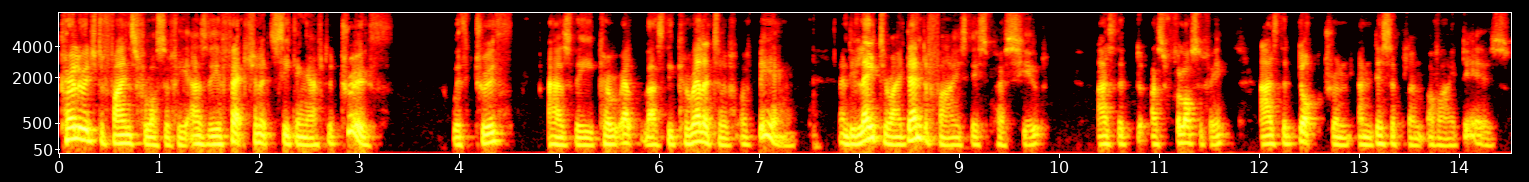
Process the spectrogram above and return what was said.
Coleridge defines philosophy as the affectionate seeking after truth, with truth as the, as the correlative of being. And he later identifies this pursuit as, the, as philosophy as the doctrine and discipline of ideas.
